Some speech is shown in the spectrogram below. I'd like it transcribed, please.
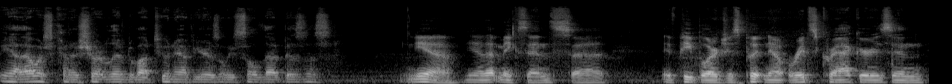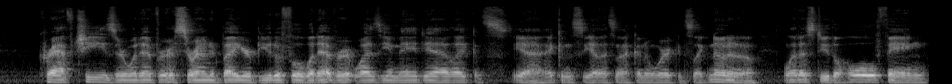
yeah, that was kind of short lived. About two and a half years when we sold that business. Yeah, yeah, that makes sense. Uh, if people are just putting out Ritz crackers and Kraft cheese or whatever, surrounded by your beautiful whatever it was you made, yeah, like it's yeah, I can see how that's not going to work. It's like no, no, no, let us do the whole thing,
